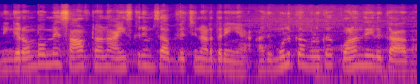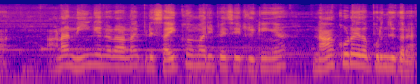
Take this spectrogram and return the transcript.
நீங்க ரொம்பவுமே சாஃப்டான ஐஸ்கிரீம் ஷாப் வச்சு நடத்துறீங்க. அது முழுக்க முழுக்க குழந்தைகளுக்காக தான். ஆனா நீங்க என்னடான்னா இப்படி சைக்கோ மாதிரி பேசிட்டு இருக்கீங்க. நான் கூட இதை புரிஞ்சுக்கிறேன்.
